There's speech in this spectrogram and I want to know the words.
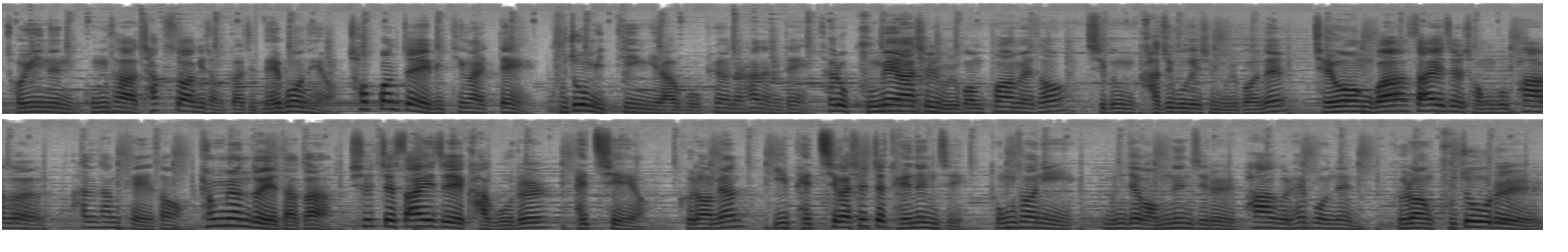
저희는 공사 착수하기 전까지 네 번 해요. 첫 번째 미팅할 때 구조 미팅이라고 표현을 하는데 새로 구매하실 물건 포함해서 지금 가지고 계신 물건을 재원과 사이즈를 전부 파악을 한 상태에서 평면도에다가 실제 사이즈의 가구를 배치해요 그러면 이 배치가 실제 되는지 동선이 문제가 없는지를 파악을 해보는 그런 구조를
